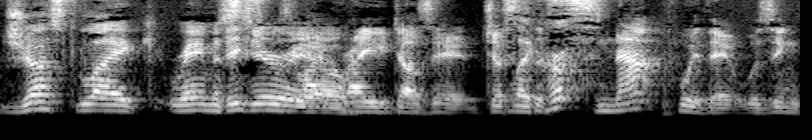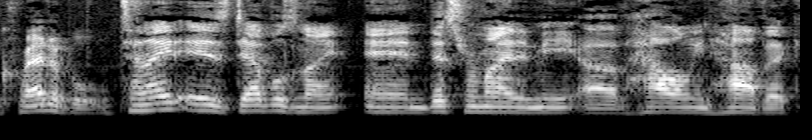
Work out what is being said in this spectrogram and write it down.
just like Rey Mysterio. This was like Ray does it. Just Like the her- snap with it was incredible. Tonight is Devil's Night, and this reminded me of Halloween Havoc,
